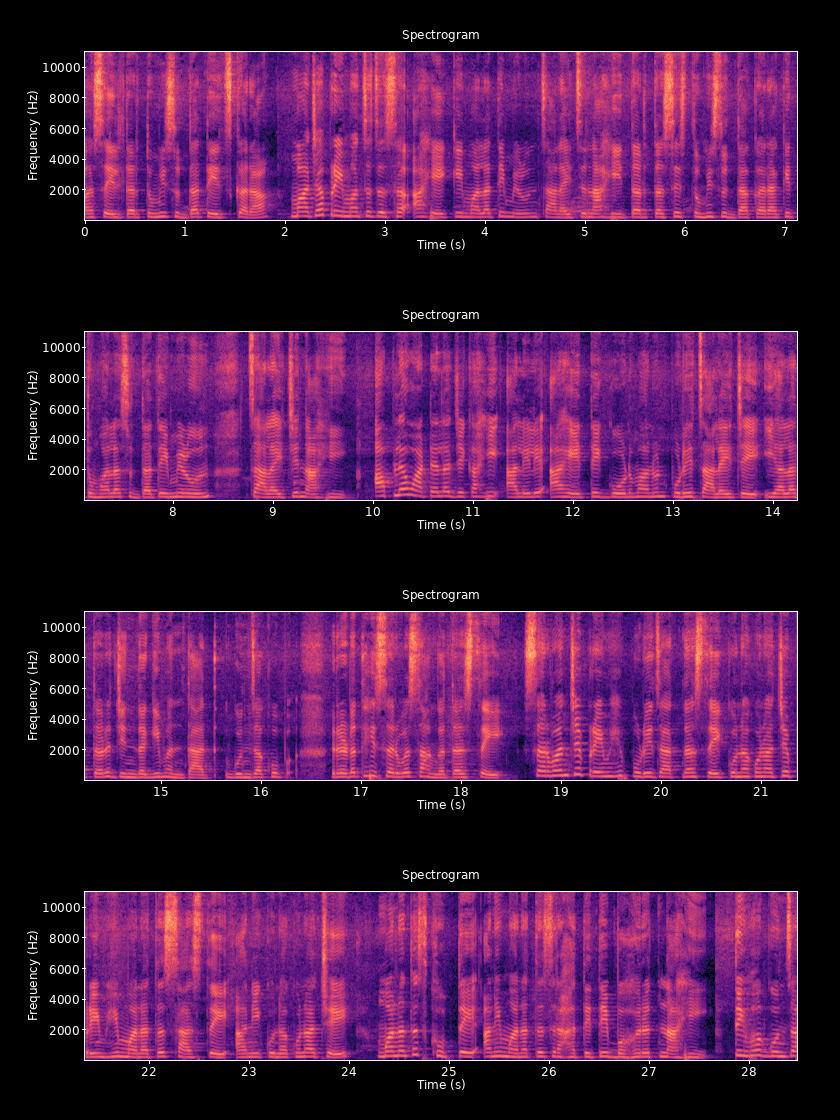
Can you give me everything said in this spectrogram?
असेल तर तुम्ही सुद्धा तेच करा. माझ्या प्रेमाचं जसं आहे की मला ते मिळून चालायचं नाही तर तसेच तुम्ही सुद्धा करा की तुम्हाला सुद्धा ते मिळून चालायचे नाही. आपल्या वाट्याला जे काही आलेले आहे ते गोड मानून पुढे चालायचे याला तर जिंदगी म्हणतात. गुंजा खूप रडत हे सर्व सांगत असते. सर्वांचे प्रेम हे पुढे जात नसते. कुणाकुणाचे प्रेम हे मनातच साचते आणि कुणाकुणाचे मनातच खुपते आणि मनातच राहते ते बहरत नाही. तेव्हा गुंजा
